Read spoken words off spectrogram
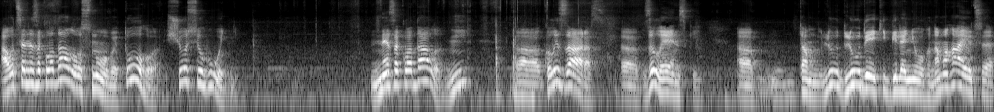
А оце не закладало основи того, що сьогодні? Не закладало? Ні. Коли зараз е, Зеленський, там люди, які біля нього намагаються,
